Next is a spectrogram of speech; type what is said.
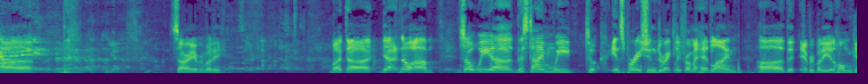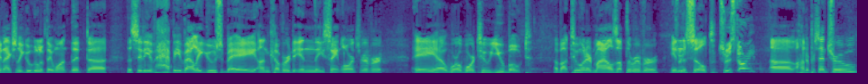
Uh, sorry, everybody. But uh, yeah, no. Um, so we uh, this time we took inspiration directly from a headline uh, that everybody at home can actually Google if they want. That uh, the city of Happy Valley Goose Bay uncovered in the St. Lawrence River a uh, World War II U-boat about 200 miles up the river in the silt. True story. Uh, 100% true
